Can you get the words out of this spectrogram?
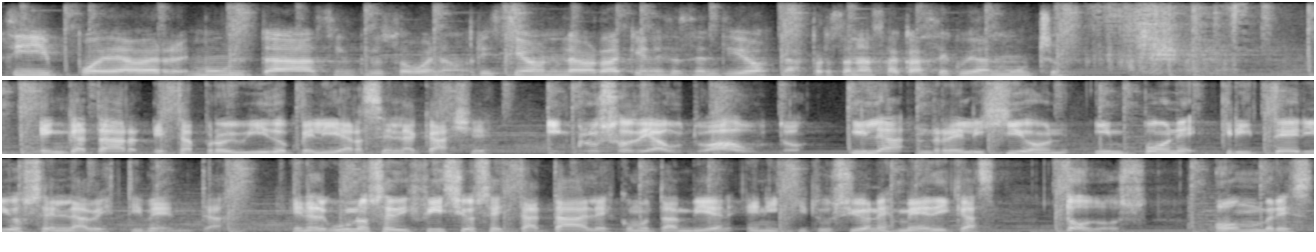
sí puede haber multas, incluso bueno, prisión. La verdad que en ese sentido las personas acá se cuidan mucho. En Qatar está prohibido pelearse en la calle, incluso de auto a auto, y la religión impone criterios en la vestimenta. En algunos edificios estatales, como también en instituciones médicas, todos, hombres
